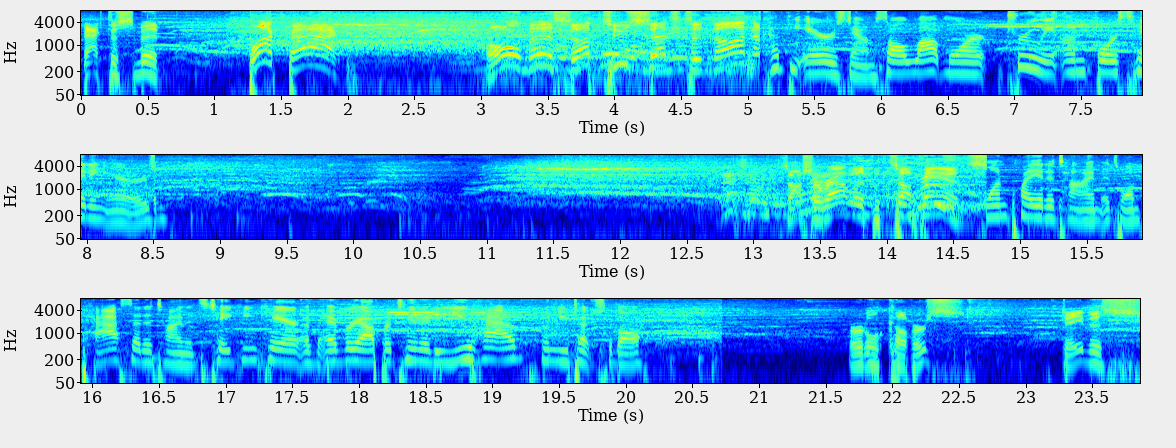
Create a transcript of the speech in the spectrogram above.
Back to Smith. Block back. Ole Miss up two sets to none. Cut the errors down. Saw a lot more truly unforced hitting errors. Sasha Ratliff with tough hands. One play at a time. It's one pass at a time. It's taking care of every opportunity you have when you touch the ball. Ertl covers. Davis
